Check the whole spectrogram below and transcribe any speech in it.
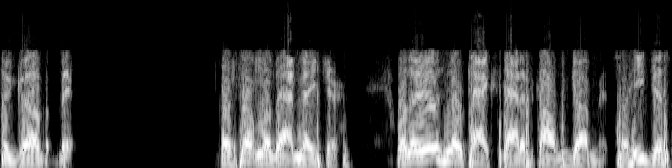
the government or something of that nature? Well, there is no tax status called the government, so he just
